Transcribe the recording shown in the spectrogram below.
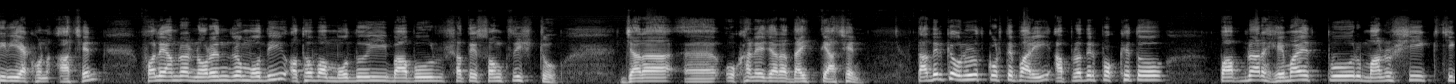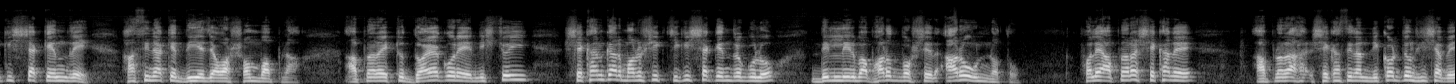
তিনি এখন আছেন। ফলে আমরা নরেন্দ্র মোদী অথবা মোদী বাবুর সাথে সংশ্লিষ্ট যারা ওখানে যারা দায়িত্বে আছেন, তাদেরকে অনুরোধ করতে পারি। আপনাদের পক্ষে তো পাবনার হেমায়েতপুর মানসিক চিকিৎসা কেন্দ্রে হাসিনাকে দিয়ে যাওয়া সম্ভব না। আপনারা একটু দয়া করে নিশ্চয়ই সেখানকার মানসিক চিকিৎসা কেন্দ্রগুলো দিল্লির বা ভারতবর্ষের আরও উন্নত। ফলে আপনারা সেখানে, আপনারা শেখ হাসিনার নিকটজন হিসাবে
